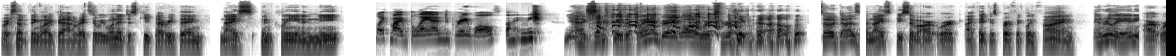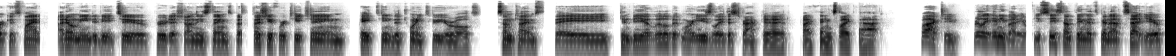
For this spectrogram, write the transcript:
or something like that, right? So we want to just keep everything nice and clean and neat. Like my bland gray walls behind me. Yeah, exactly. The bland gray wall works really well. So does a nice piece of artwork, I think, is perfectly fine. And really, any artwork is fine. I don't mean to be too prudish on these things, but especially if we're teaching 18 to 22 year olds, sometimes they can be a little bit more easily distracted by things like that. Well, actually, really anybody. If you see something that's going to upset you,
